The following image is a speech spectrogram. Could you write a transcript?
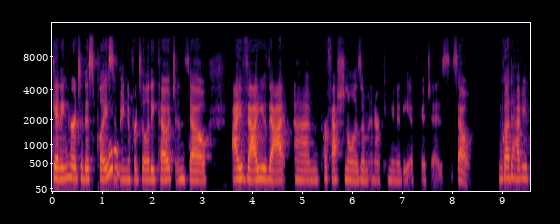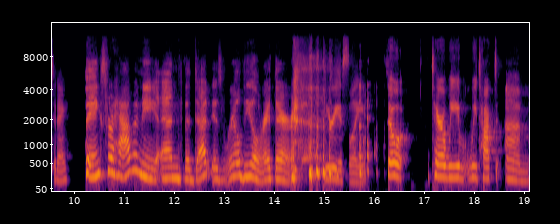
getting her to this place Ooh. of being a fertility coach. And so I value that um, professionalism in our community of coaches. So I'm glad to have you today. Thanks for having me. And the debt is real deal right there. Seriously. So Tara, we we talked um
